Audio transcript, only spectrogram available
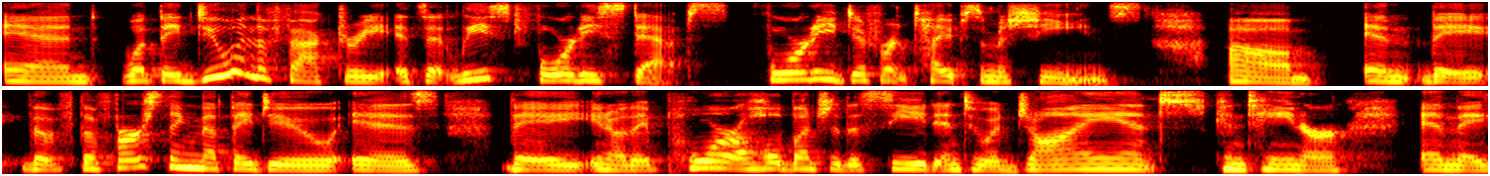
And what they do in the factory, it's at least 40 steps, 40 different types of machines. Um, and they the the first thing that they do is they you know they pour a whole bunch of the seed into a giant container and they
